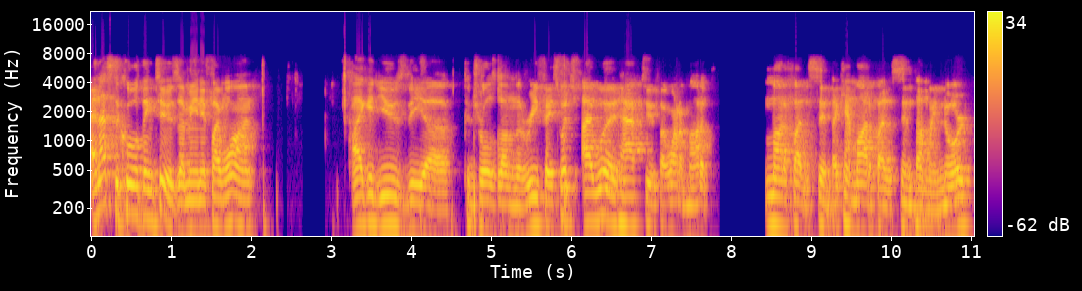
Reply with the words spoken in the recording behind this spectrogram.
And that's the cool thing too. Is I mean, if I want, I could use the uh, controls on the reface, which I would have to if I want to modify modify the synth. I can't modify the synth on my Nord.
